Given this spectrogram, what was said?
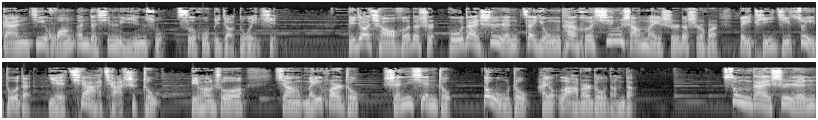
感激皇恩的心理因素似乎比较多一些。比较巧合的是，古代诗人在咏叹和欣赏美食的时候，被提及最多的也恰恰是粥。比方说，像梅花粥、神仙粥、豆粥，还有腊八粥等等。宋代诗人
